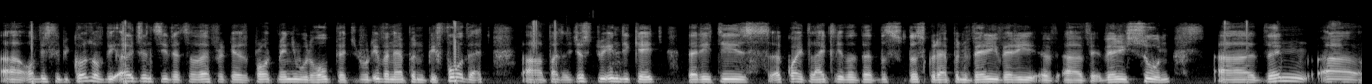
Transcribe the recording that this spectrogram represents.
Uh, obviously, because of the urgency that South Africa has brought, many would hope that it would even happen before that. Uh, but just to indicate that it is uh, quite likely that, that, this, this could happen very, very, uh, very soon. Uh, then uh,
